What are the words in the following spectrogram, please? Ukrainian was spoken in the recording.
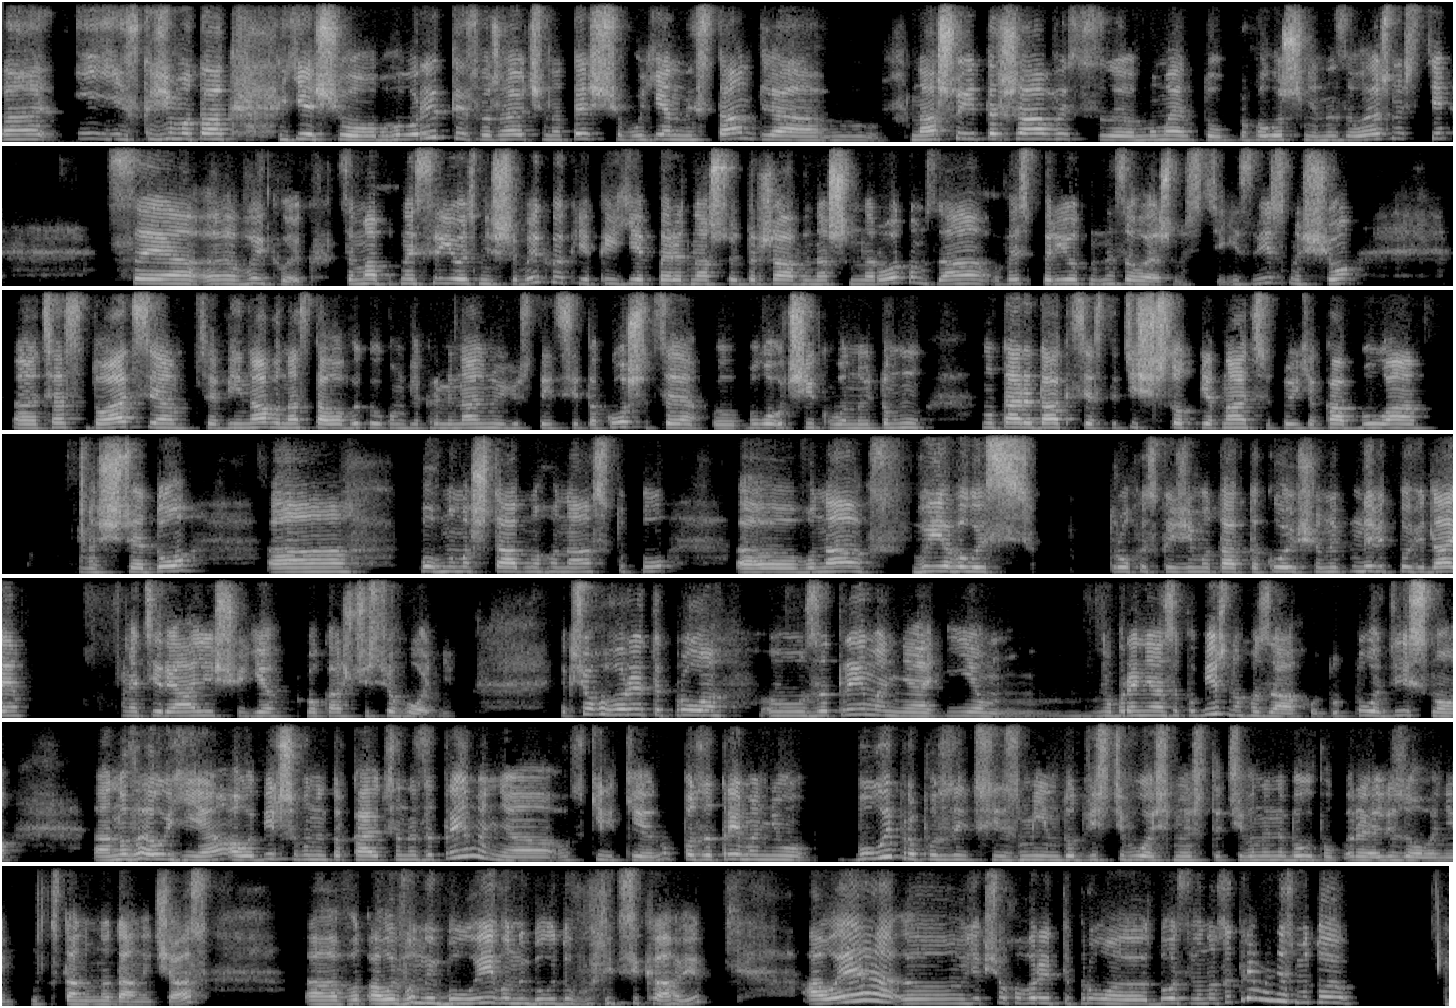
Е, І, скажімо так, є що обговорити, зважаючи на те, що воєнний стан для нашої держави з моменту проголошення незалежності це е, виклик. Це, мабуть, найсерйозніший виклик, який є перед нашою державою, нашим народом за весь період незалежності. І звісно, що е, ця ситуація, ця війна, вона стала викликом для кримінальної юстиції. Також це е, було очікувано. І тому ну, та редакція статті 615, яка була ще до повномасштабного наступу, вона виявилась трохи, скажімо так, такою, що не, відповідає на ті реалії, що є, покажучи сьогодні. Якщо говорити про затримання і обрання запобіжного заходу, то дійсно е, нове є, але більше вони торкаються не затримання, оскільки ну, по затриманню були пропозиції змін до 208 статті, вони не були реалізовані станом на даний час. Але вони були, вони були доволі цікаві. Але е, якщо говорити про дозвіл на затримання з метою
